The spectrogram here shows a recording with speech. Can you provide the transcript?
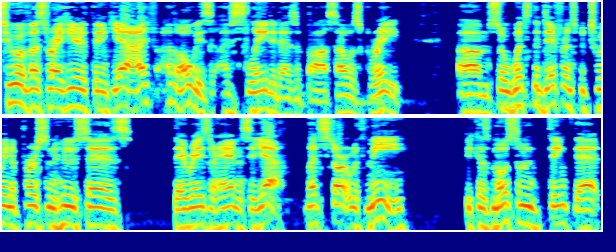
Two of us right here think, "Yeah, I've I've always I've slated as a boss. I was great." Um, so, what's the difference between a person who says they raise their hand and say, "Yeah, let's start with me," because most of them think that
